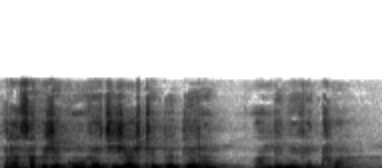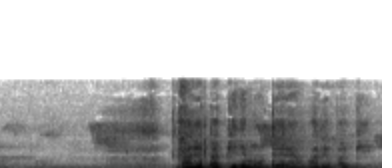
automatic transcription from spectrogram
Voilà ça que j'ai converti. J'ai acheté deux terrains en 2023. Voilà les papiers de mon terrain. Voilà les papiers.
